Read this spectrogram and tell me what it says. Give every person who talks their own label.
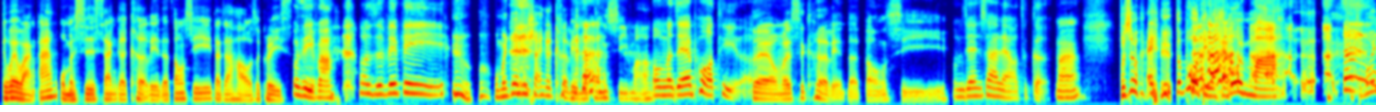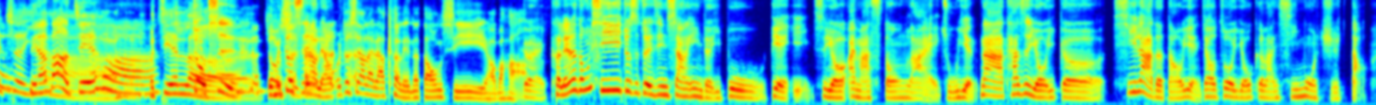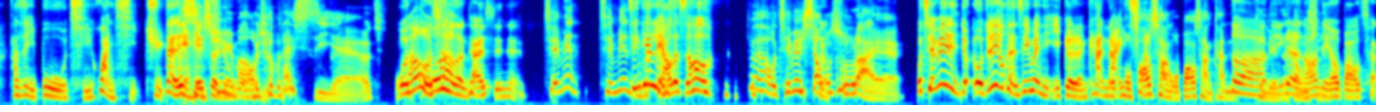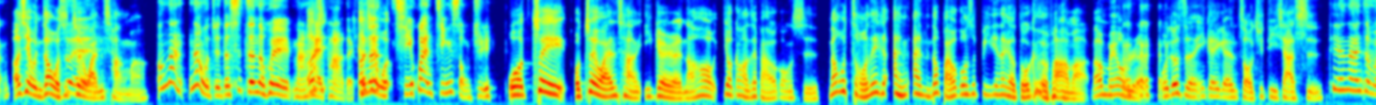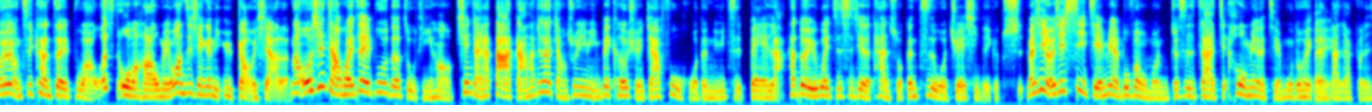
Speaker 1: 各位晚安，我们是三个可怜的东西。大家好，我是 Chris，
Speaker 2: 我是伊巴，
Speaker 3: 我是 BB。
Speaker 1: 我 们这是三个可怜的东西吗？
Speaker 3: 我们直接破题了。
Speaker 1: 对，我们是可怜的东西。
Speaker 3: 我们今天是在聊这个吗？
Speaker 1: 不是，哎、欸，都破题了还问吗？怎么会这样？
Speaker 3: 你要帮我接话，
Speaker 1: 我接了。
Speaker 2: 就是，我们就是要聊，
Speaker 1: 我就是要来聊可怜的东西，好不好？
Speaker 2: 对，可怜的东西就是最近上映的一部电影，是由艾玛斯东来主演。那它是由一个希腊的导演叫做尤格兰西莫执导，它是一部奇幻喜剧，带着一点黑色幽默。
Speaker 1: 我觉得不太喜耶，而且
Speaker 3: 我然后我笑得很开心耶，
Speaker 1: 前面。前面
Speaker 2: 今天聊的时候，
Speaker 1: 对啊，我前面笑不出来哎。
Speaker 2: 我前面有，我觉得有可能是因为你一个人看那一场，
Speaker 1: 我包场，我包场看。
Speaker 3: 对啊，你一个人，然后你又包场，
Speaker 1: 而且你知道我是最晚场吗？
Speaker 2: 哦，那那我觉得是真的会蛮害怕的，而且我奇幻惊悚剧。
Speaker 1: 我最我最晚场一个人，然后又刚好在百货公司，然后我走那个暗暗，你知道百货公司闭店那个有多可怕吗？然后没有人，我就只能一个一个人走去地下室。
Speaker 2: 天哪，你怎么有勇气看这一部啊？我我们好了，我们也忘记先跟你预告一下了。那我先讲回这一部的主题哈，先讲一下大纲，他就在讲述一名被科学家复活的女子贝拉，她对于未知世界的探索跟自我觉醒的一个事。而且有一些细节面的部分，我们就是在后面的节目都会跟大家分享。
